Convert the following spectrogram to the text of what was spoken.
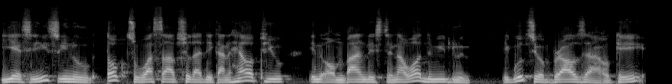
Yes, you need to, you know, talk to WhatsApp so that they can help you, you know, unban this thing. Now, what do we do? You go to your browser, okay?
